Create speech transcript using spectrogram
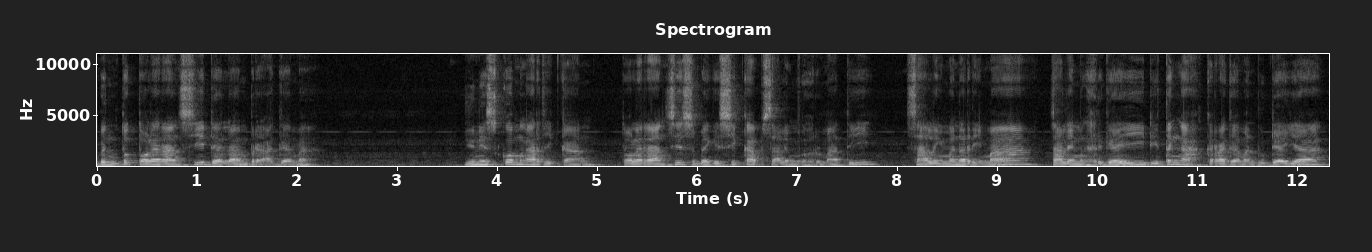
Bentuk toleransi dalam beragama UNESCO mengartikan toleransi sebagai sikap saling menghormati, saling menerima, saling menghargai di tengah keragaman budaya,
